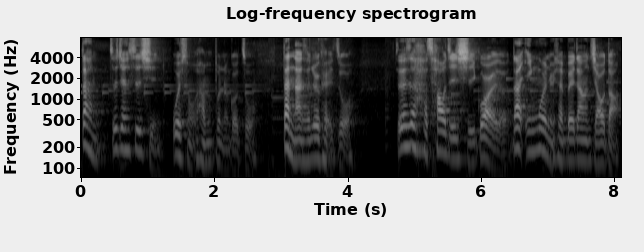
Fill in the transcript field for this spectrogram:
但这件事情为什么他们不能够做，但男生就可以做？这件事超级奇怪的。但因为女生被这样教导，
